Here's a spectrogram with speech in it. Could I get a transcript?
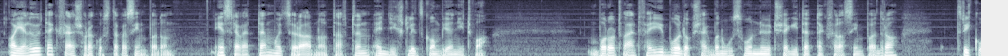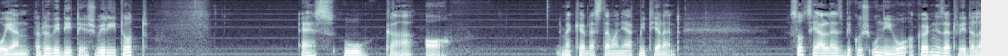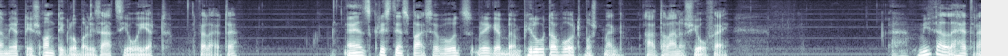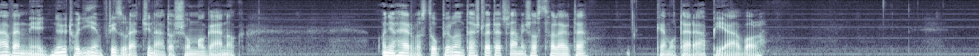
A jelöltek felsorakoztak a színpadon. Észrevettem, hogy Sir Arnold Tufton egyik slitz gombja nyitva. Borotvált fejű, boldogságban úszó nőt segítettek fel a színpadra, trikóján rövidítés virított, S-U-K-A. Megkérdeztem anyát, mit jelent. Szociál-leszbikus unió a környezetvédelemért és antiglobalizációért, felelte. Ez Christine Spicer Woods régebben pilóta volt, most meg általános jófej. Mivel lehet rávenni egy nőt, hogy ilyen frizurát csináltasson magának? Anya hervasztó pillantást vetett rám, és azt felelte, kemoterápiával.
